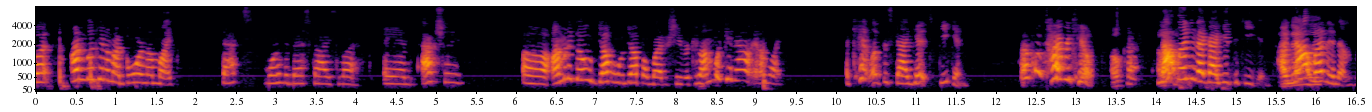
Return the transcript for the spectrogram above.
but I'm looking at my board and I'm like, that's one of the best guys left. And actually, uh, I'm gonna go double up on wide receiver because I'm looking out and I'm like, I can't let this guy get to Keegan. I'm going Tyreek Hill. Okay. Not Okay. letting that guy get to Keegan. I'm not letting him.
